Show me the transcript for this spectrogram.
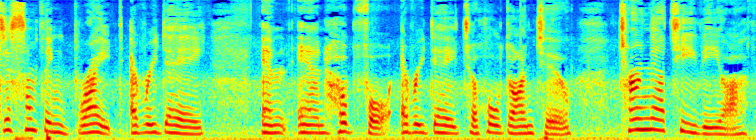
just something bright every day and and hopeful every day to hold on to. Turn that tv off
